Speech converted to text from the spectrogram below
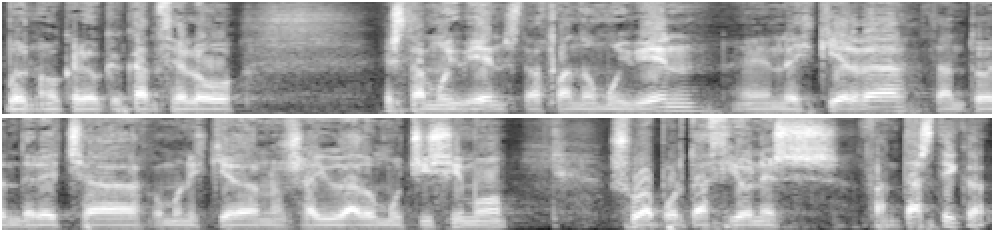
Bueno, creo que Cancelo está muy bien, está jugando muy bien en la izquierda, tanto en derecha como en izquierda nos ha ayudado muchísimo. Su aportación es fantástica,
